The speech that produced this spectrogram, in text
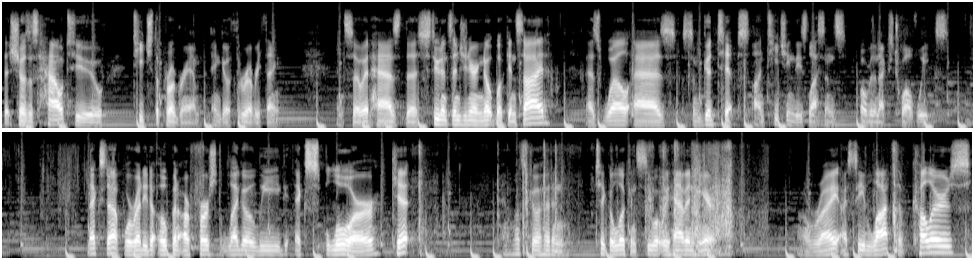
that shows us how to teach the program and go through everything. And so it has the student's engineering notebook inside, as well as some good tips on teaching these lessons over the next 12 weeks. Next up, we're ready to open our first LEGO League Explore kit. And let's go ahead and take a look and see what we have in here. All right, I see lots of colors.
